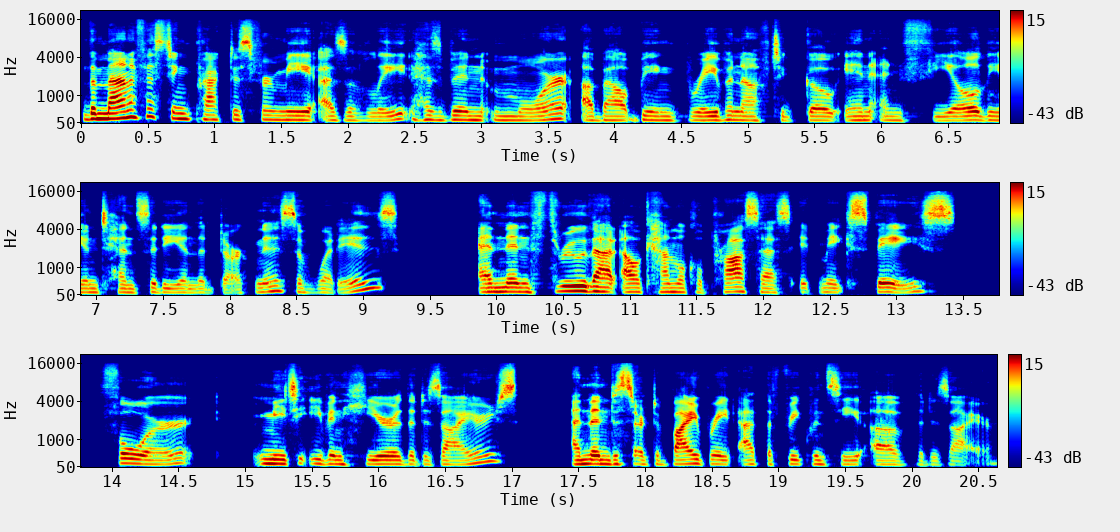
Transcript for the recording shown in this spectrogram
the manifesting practice for me as of late has been more about being brave enough to go in and feel the intensity and the darkness of what is. And then through that alchemical process, it makes space for me to even hear the desires and then to start to vibrate at the frequency of the desire.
